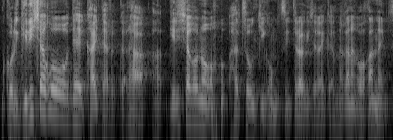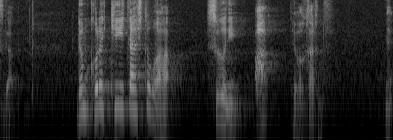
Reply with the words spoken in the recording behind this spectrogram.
がこれギリシャ語で書いてあるからギリシャ語の発音記号もついてるわけじゃないからなかなか分かんないんですが。でもこれ聞いた人はすぐに「あっ!」って分かるんです、ね、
